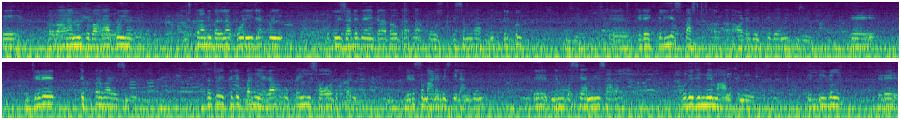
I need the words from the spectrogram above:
ਤੇ ਪਰਿਵਾਰਾਂ ਨੂੰ ਦੁਬਾਰਾ ਕੋਈ ਇਸ ਤਰ੍ਹਾਂ ਦੀ ਬਦਲਾਖੋਰੀ ਜਾਂ ਕੋਈ ਤੁਸੀਂ ਸਾਡੇ ਤੇ ਐਂ ਕਰਾਤਾ ਉਹ ਕਰਾਤਾ ਉਸ ਕਿਸਮ ਦਾ ਬਿਲਕੁਲ ਤੇ ਜਿਹੜੇ ਕਲੀਅਰ ਸਪਸ਼ਟ ਆਰਡਰ ਦਿੱਤੇ ਗਏ ਨੇ। ਕਿ ਜਿਹੜੇ ਟਿੱਪਰ ਵਾਲੇ ਸੀ ਅਸਲ 'ਚ ਇੱਕ ਟਿੱਪਰ ਨਹੀਂ ਹੈਗਾ ਉਹ ਕਈ 100 ਟਿੱਪਰ ਨੇ ਜਿਹੜੇ ਸਮਾਣੇ ਵਿੱਚ ਦੀ ਲੰਘਦੇ ਨੇ। ਤੇ ਮੈਨੂੰ ਦੱਸਿਆ ਇਹਨਾਂ ਨੇ ਸਾਰਾ। ਉਹਦੇ ਜਿੰਨੇ ਮਾਲਕ ਨੇ ਇਲੀਗਲ ਜਿਹੜੇ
